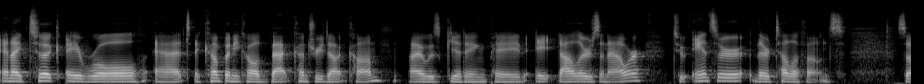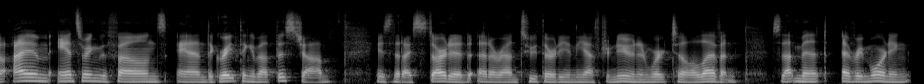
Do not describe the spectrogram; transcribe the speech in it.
and I took a role at a company called backcountry.com. I was getting paid $8 an hour to answer their telephones. So I am answering the phones and the great thing about this job is that I started at around 2:30 in the afternoon and worked till 11. So that meant every morning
